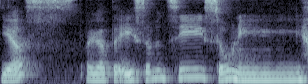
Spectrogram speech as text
Yes. I got the A7C Sony.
